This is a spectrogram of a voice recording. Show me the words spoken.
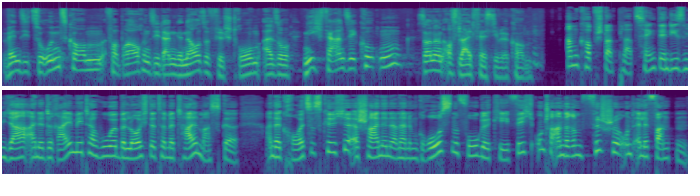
Wenn Sie zu uns kommen, verbrauchen Sie dann genauso viel Strom. Also nicht Fernseh gucken, sondern aufs Light Festival kommen. Am Kopfstadtplatz hängt in diesem Jahr eine drei Meter hohe beleuchtete Metallmaske. An der Kreuzeskirche erscheinen in einem großen Vogelkäfig unter anderem Fische und Elefanten.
